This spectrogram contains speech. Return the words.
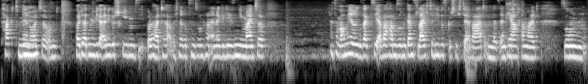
packt mehr mhm. Leute. Und heute hat mir wieder eine geschrieben, sie, oder hatte, habe ich eine Rezension von einer gelesen, die meinte, es haben auch mehrere gesagt, sie aber haben so eine ganz leichte Liebesgeschichte erwartet und letztendlich ja. kam halt so ein,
